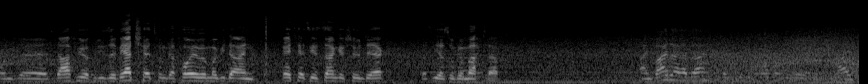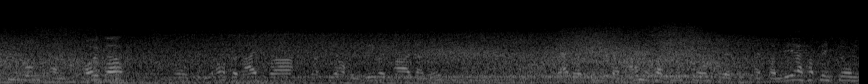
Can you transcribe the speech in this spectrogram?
Und äh, dafür, für diese Wertschätzung der Feuerwehr, mal wieder ein recht herzliches Dankeschön, Dirk, dass ihr das so gemacht habt. Ein weiterer Dank natürlich auch an unsere Kreisführung, an Holger, der natürlich auch bereit war, dass wir auch im Säbetal dann durchziehen. Wir hatten natürlich dann eine Verpflichtung, jetzt sind ein paar mehr Verpflichtungen.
